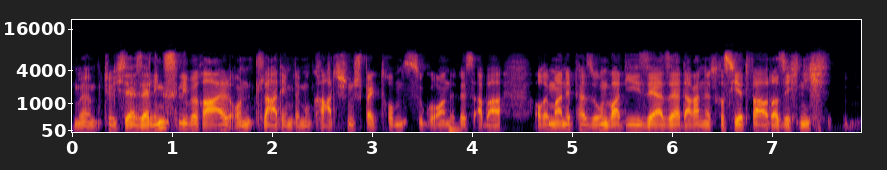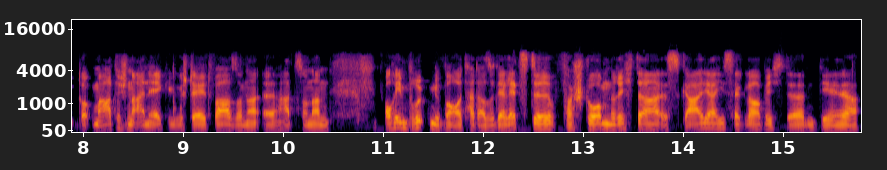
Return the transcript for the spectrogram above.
äh, natürlich sehr, sehr linksliberal und klar dem demokratischen Spektrum zugeordnet ist, aber auch immer eine Person war, die sehr, sehr daran interessiert war oder sich nicht dogmatisch in eine Ecke gestellt war, sondern äh, hat, sondern auch eben Brücken gebaut hat. Also der letzte verstorbene Richter, Scalia hieß er, glaube ich, der, der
